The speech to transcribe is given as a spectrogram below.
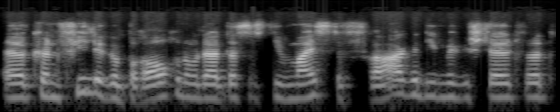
äh, können viele gebrauchen oder das ist die meiste Frage, die mir gestellt wird?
